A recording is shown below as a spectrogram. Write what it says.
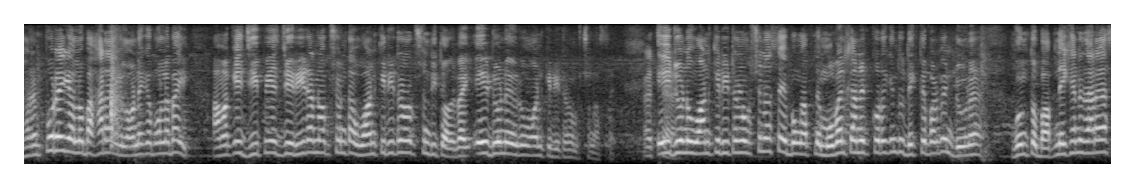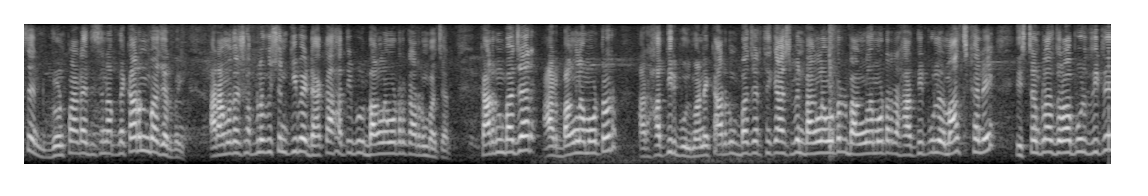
ধরেন পড়ে গেল বা হারা গেল অনেকে বলে ভাই আমাকে জিপিএস যে রিটার্ন অপশনটা ওয়ান কে রিটার্ন অপশন দিতে হবে। ভাই এই ড্রোনে ওয়ান কে রিটার্ন অপশন আছে। এই ড্রোনে ওয়ান কে রিটার্ন অপশন আছে এবং আপনি মোবাইল কানেক্ট করে কিন্তু দেখতে পারবেন ড্রোনের গন্তব্য। আপনি এখানে দাঁড়ায় আছেন ড্রোন পাঠায় দিচ্ছেন আপনি কারণ বাজার ভাই। আর আমাদের সব লোকেশন কি ভাই? ঢাকা হাতিপুর বাংলা মোটর কারণ বাজার কারণ বাজার আর বাংলা মোটর আর হাতিরপুল। মানে কারণ বাজার থেকে আসবেন বাংলা মোটর বাংলা মোটর আর হাতিরপুলের মাঝখানে ইস্টার্ন প্লাস দরাপুর দিতে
